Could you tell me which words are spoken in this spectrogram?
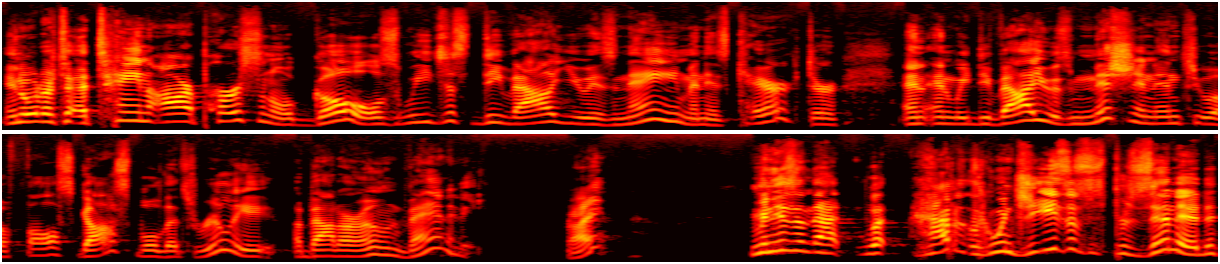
in order to attain our personal goals, we just devalue his name and his character, and, and we devalue his mission into a false gospel that's really about our own vanity, right? I mean, isn't that what happens? Like when Jesus is presented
